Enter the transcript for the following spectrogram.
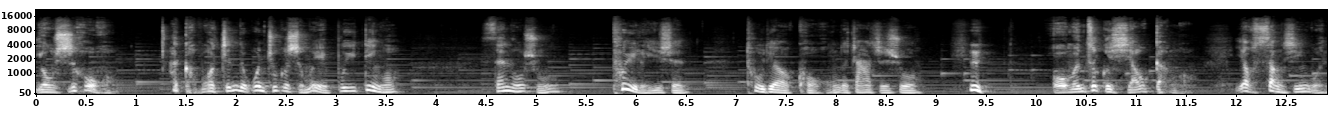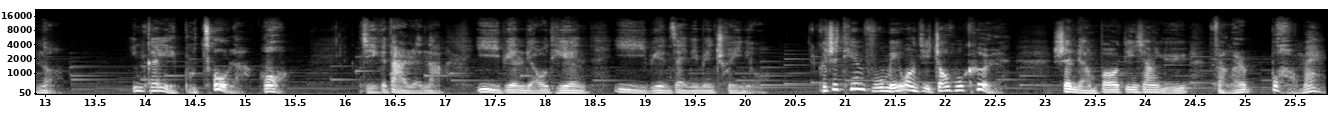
有时候哦，还搞不好真的问出个什么也不一定哦。三龙叔呸了一声。吐掉口红的渣汁，说：“哼，我们这个小港哦，要上新闻哦，应该也不错啦哦。”几个大人呐，一边聊天一边在那边吹牛。可是天福没忘记招呼客人，剩两包丁香鱼反而不好卖，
